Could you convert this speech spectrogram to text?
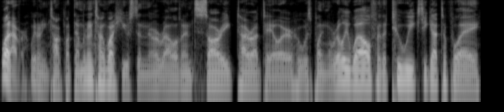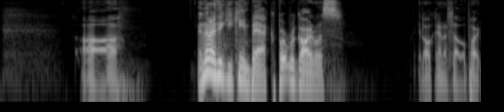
Whatever. We don't need to talk about them. We don't talk about Houston. They're irrelevant. Sorry, Tyrod Taylor, who was playing really well for the two weeks he got to play. Uh and then I think he came back, but regardless, it all kind of fell apart.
